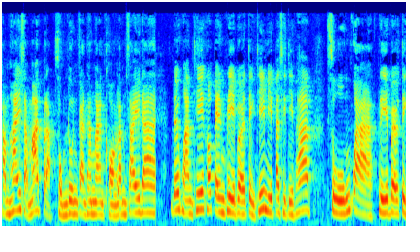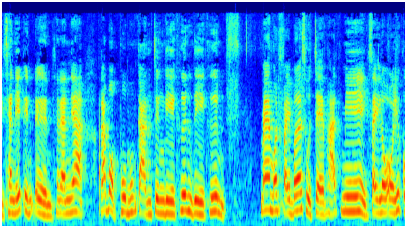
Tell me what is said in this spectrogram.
ทำให้สามารถปรับสมดุลการทำงานของลำไส้ได้ ด้วยความที่เขาเป็นพรีไบโอติกที่มีประสิทธิภาพสูงกว่าพรีไบโอติกชนิดอื่น ๆ ฉะนั้นเนี่ยระบบภูมิคุ้มกันจึงดีขึ้นดีขึ้น แม่มดไฟเบอร์สูตรเจพัทมีไซโลโอลิโก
